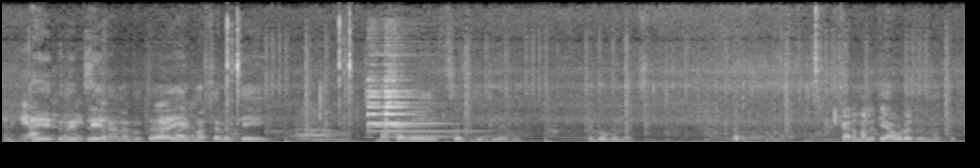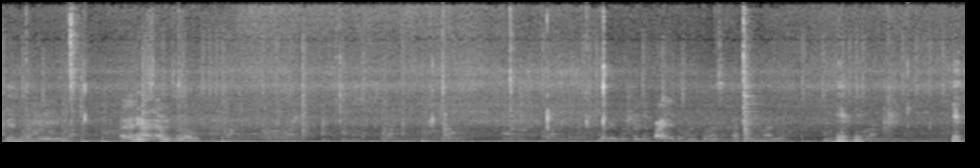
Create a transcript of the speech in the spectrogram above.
पण हे हे तुम्ही प्लेन. आणत होता. हे. मसाल्याचे. आहे. हां. मसाल्याचंच घेतलं मी. ते बघूनच. कारण मला ते आवडतच नव्हतं प्लेनवालं हम्म. हे. टेस्टच छान लावत. बरे तुला पाहिजे तुम्हाला तुम्हीच खाते माझं.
